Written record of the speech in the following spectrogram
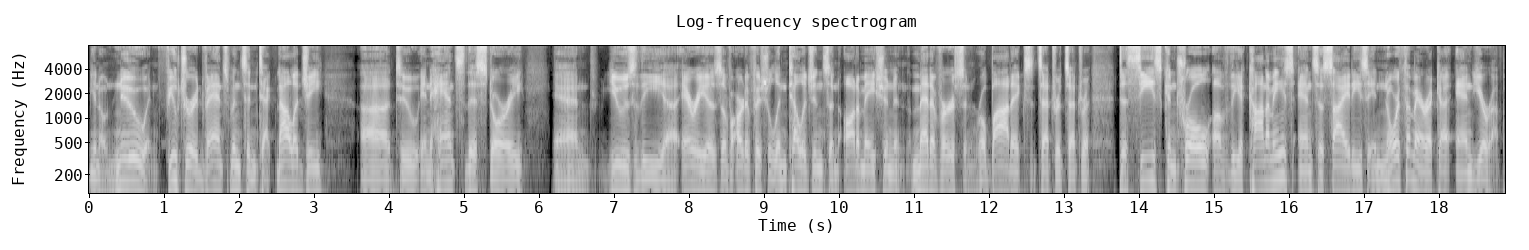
you know new and future advancements in technology uh, to enhance this story and use the uh, areas of artificial intelligence and automation and the metaverse and robotics, et cetera, et cetera, to seize control of the economies and societies in North America and Europe.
